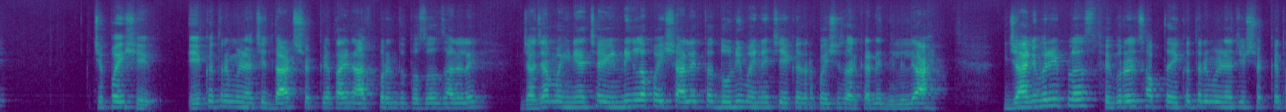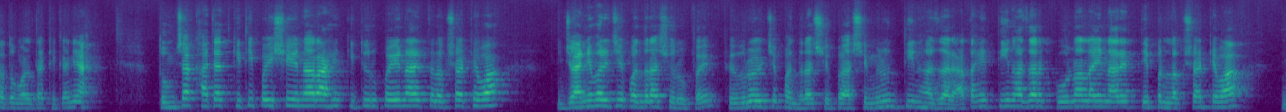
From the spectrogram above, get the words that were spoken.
चे पैसे एकत्र मिळण्याची दाट शक्यता आहे आणि आजपर्यंत तसंच झालेलं आहे. ज्या ज्या महिन्याच्या एंडिंगला पैसे आले तर दोन्ही महिन्याचे एकत्र पैसे सरकारने दिलेले आहे जानेवारी प्लस फेब्रुवारीचा हप्ता एकत्र मिळण्याची शक्यता तुम्हाला त्या ठिकाणी आहे. तुमच्या खात्यात किती पैसे येणार आहेत किती रुपये येणार आहेत तर लक्षात ठेवा. जानेवारीचे पंधराशे रुपये फेब्रुवारीचे पंधराशे रुपये असे मिळून तीन हजार आहे. आता हे तीन हजार कोणाला येणार आहेत ते पण लक्षात ठेवा.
